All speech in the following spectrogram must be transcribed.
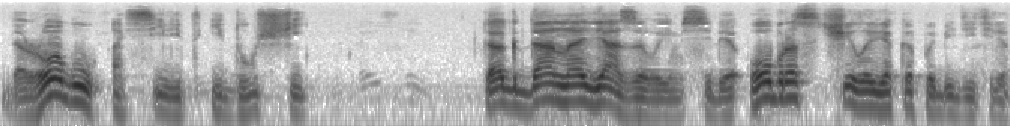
Дорогу осилит идущий. Тогда навязываем себе образ человека-победителя.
